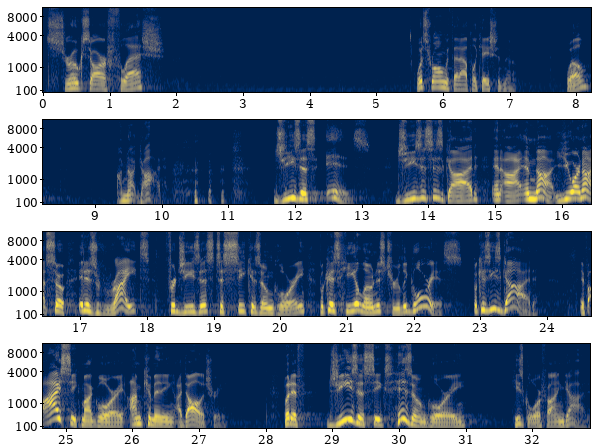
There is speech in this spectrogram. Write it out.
It strokes our flesh. What's wrong with that application, though? Well, I'm not God. Jesus is. Jesus is God, and I am not. You are not. So it is right for Jesus to seek his own glory because he alone is truly glorious, because he's God. If I seek my glory, I'm committing idolatry. But if Jesus seeks his own glory, he's glorifying God.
